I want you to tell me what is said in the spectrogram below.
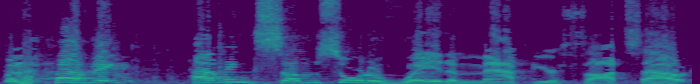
but having having some sort of way to map your thoughts out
